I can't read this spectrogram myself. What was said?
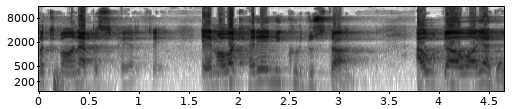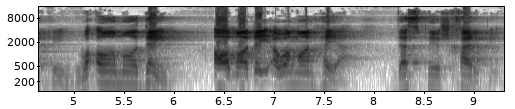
متمانە بسپێردرێ. ئێمە وەک هەرێمی کوردستان ئەو داوایە دەکەین و ئامادەین، ئامادەی ئەوەمان هەیە دەستپێشخەر بین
